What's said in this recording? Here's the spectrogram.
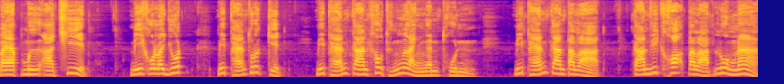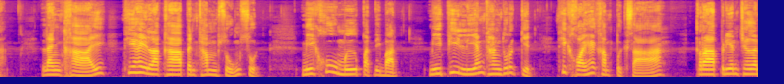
แบบมืออาชีพ มีกลยุทธ์ มีแผนธุรกิจ มีแผนการเข้าถึงแหล่งเงินทุน มีแผนการตลาด การวิเคราะห์ตลาดล่วงหน้า แหล่งขายที่ให้ราคาเป็นธรรมสูงสุด มีคู่มือปฏิบัติ มีพี่เลี้ยงทางธุรกิจที่คอยให้คำปรึกษา กราบเรียนเชิญ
